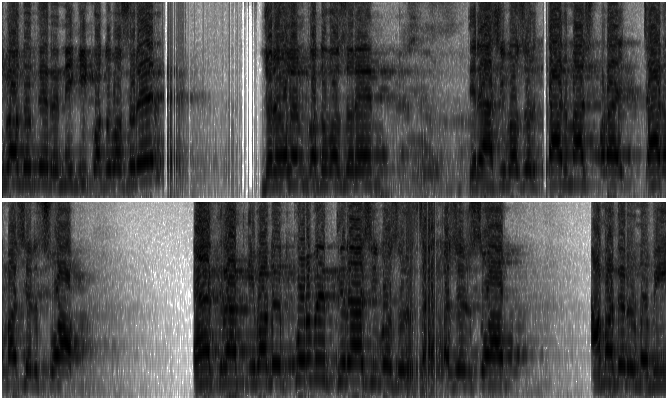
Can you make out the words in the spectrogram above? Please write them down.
ইবাদতের নেকি কত বছরের? জোরে বলেন, কত বছরের? তিরাশি বছর, চার মাস প্রায় চার মাসের সব এক রাত ইবাদত করবে, তিরাশি বছর, চার মাসের সব আমাদের নবী,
